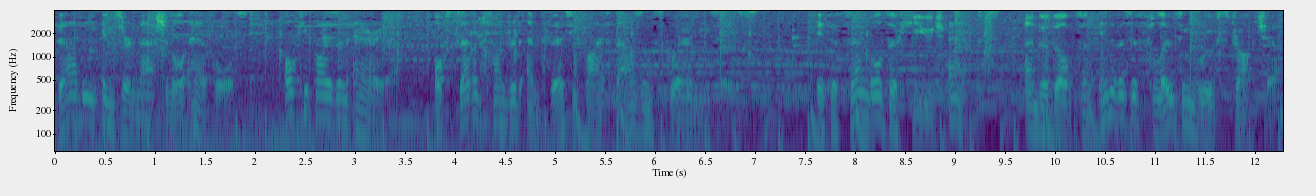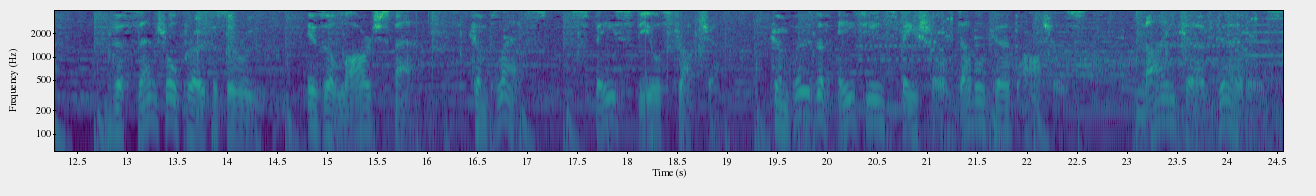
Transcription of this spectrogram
Dhabi International Airport occupies an area of 735,000 square meters. It assembles a huge X and adopts an innovative floating roof structure. The central processor roof is a large span, complex, space steel structure composed of 18 spatial double curved arches, 9 curved girders,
